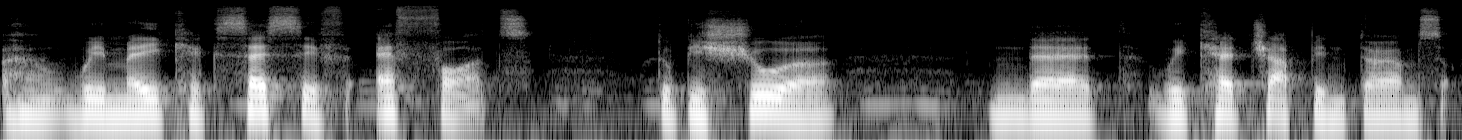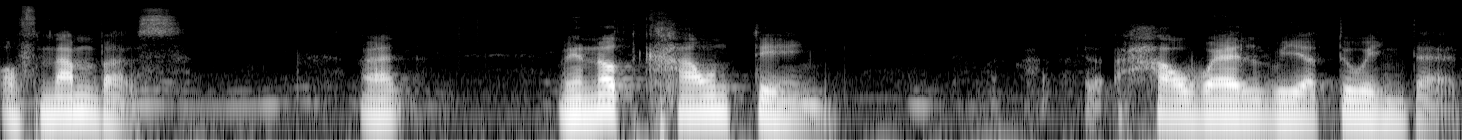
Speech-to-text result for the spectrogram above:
we make excessive efforts to be sure that we catch up in terms of numbers. Right? We're not counting how well we are doing that.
